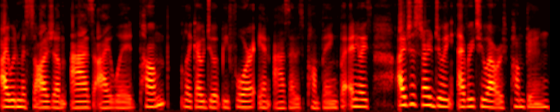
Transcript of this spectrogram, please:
I would massage them as I would pump like I would do it before and as I was pumping. But, anyways, I just started doing every two hours pumping.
